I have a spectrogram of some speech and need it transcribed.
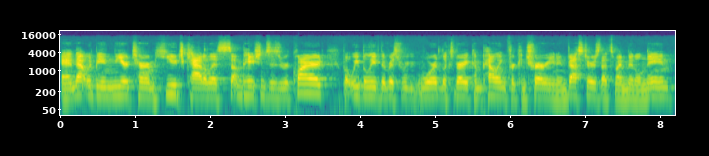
And that would be a near term huge catalyst. Some patience is required, but we believe the risk reward looks very compelling for contrarian investors. That's my middle name,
